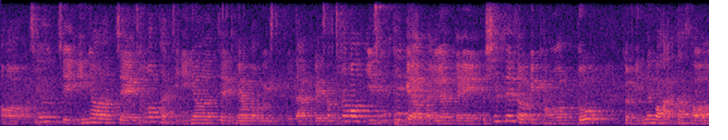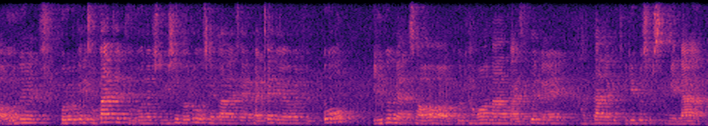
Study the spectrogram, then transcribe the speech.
어, 세운 지 2년째, 창업한 지 2년째 되어가고 있습니다. 그래서 창업 이 생태계와 관련된 또 실제적인 경험도 좀 있는 것 같아서 오늘 그렇게 두 가지 부분을 중심으로 제가 이제 발제 내용을 듣고 읽으면서 그 경험한 말씀을 간단하게 드리고 싶습니다.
